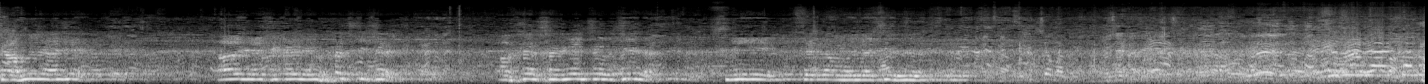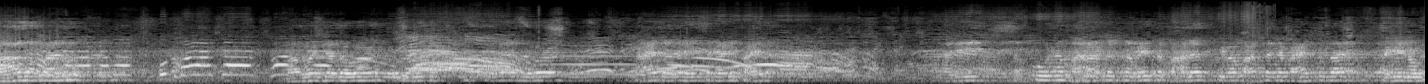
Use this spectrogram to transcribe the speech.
राहुल राजे आज या ठिकाणी उपस्थित आहे आपल्या सगळ्यांच्या वतीनं मी त्यांना बोलण्याची विनंती आज आपण बाबांच्या जवळ जवळ काय झालं हे सगळ्यांनी पाहिलं आणि पूर्ण महाराष्ट्रात नव्हे तर भारत किंवा भारताच्या बाहेर सुद्धा सगळे लोक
